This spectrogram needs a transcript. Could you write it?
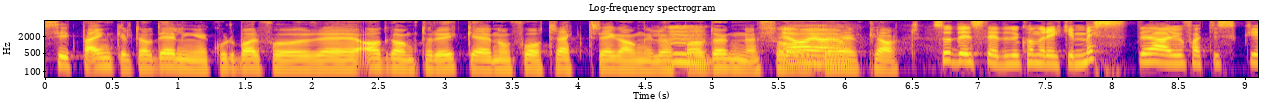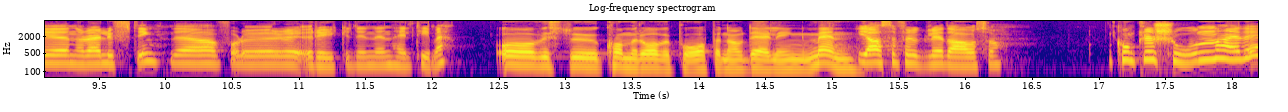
sitter på enkelte avdelinger hvor du bare får eh, adgang til å røyke noen få trekk tre ganger i løpet av døgnet. Så ja, Ja, ja, det er helt klart. Så det stedet du kan røyke mest, det er jo faktisk eh, når det er lufting. Da får du røyken din en hel time. Og hvis du kommer over på åpen avdeling. Men Ja, selvfølgelig da også. Konklusjonen, Heidi?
